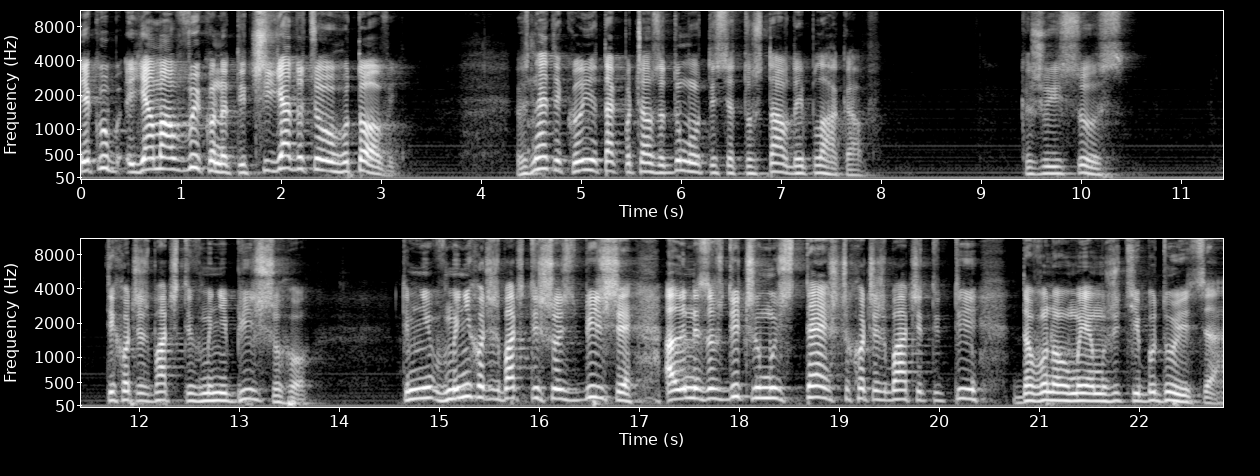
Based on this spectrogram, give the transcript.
яку б я мав виконати, чи я до цього готовий? Ви знаєте, коли я так почав задумуватися, то став да й плакав. Кажу, Ісус, ти хочеш бачити в мені більшого. Ти мені, в мені хочеш бачити щось більше, але не завжди чомусь те, що хочеш бачити ти, да воно в моєму житті будується.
